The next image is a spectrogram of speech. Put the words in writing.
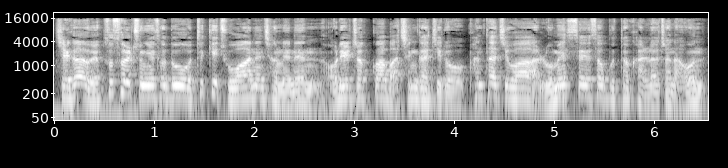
제가 웹소설 중에서도 특히 좋아하는 장르는 어릴 적과 마찬가지로 판타지와 로맨스에서부터 갈라져 나온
